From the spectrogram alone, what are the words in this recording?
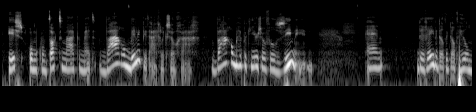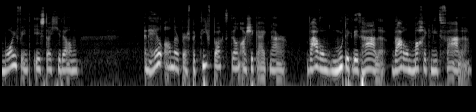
is om contact te maken met waarom wil ik dit eigenlijk zo graag? Waarom heb ik hier zoveel zin in? En de reden dat ik dat heel mooi vind, is dat je dan een heel ander perspectief pakt dan als je kijkt naar waarom moet ik dit halen? Waarom mag ik niet falen?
